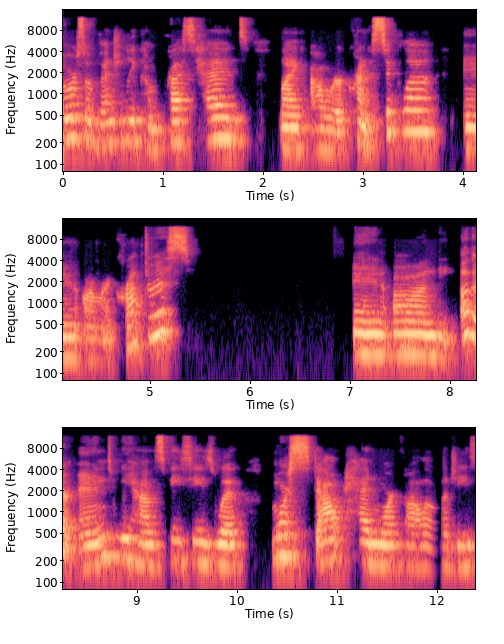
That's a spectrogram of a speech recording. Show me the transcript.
dorsoventrally compressed heads, like our Crenicichla and our Micropterus. And on the other end, we have species with more stout head morphologies,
